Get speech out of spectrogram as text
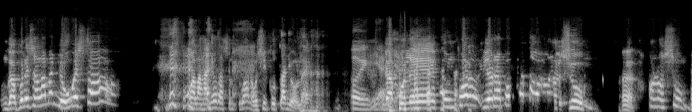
nggak boleh salaman, ya wes toh. Malahannya rasa tua, harus ikutan ya oleh. Oh iya. Nggak boleh kumpul, ya apa-apa toh, ono Zoom. Ono Zoom.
